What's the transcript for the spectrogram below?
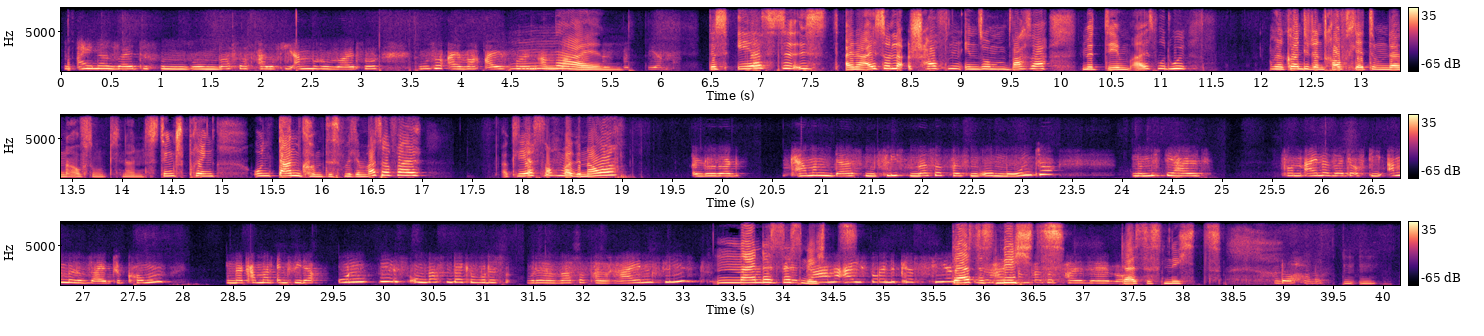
von einer Seite von so einem Wasserfall auf die andere Seite muss man einfach Eissäulen am Nein. Das erste ist eine Eissäule schaffen in so einem Wasser mit dem Eismodul. Und dann könnt ihr dann draufklettern und dann auf so ein kleines Ding springen. Und dann kommt es mit dem Wasserfall. Erklär es nochmal genauer. Also da kann man, da ist ein fließender Wasserfall von oben runter. Und dann müsst ihr halt von einer Seite auf die andere Seite kommen. Und da kann man entweder unten ist Umwasserbecken, wo, das, wo der Wasserfall reinfließt. Nein, das ist es nicht. Da eine Eissäule platzieren. Da ist halt nichts. Da ist es nichts. Doch, Hannes.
